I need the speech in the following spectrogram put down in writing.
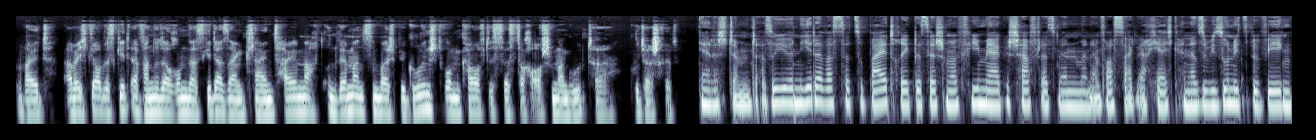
weit. Aber ich glaube, es geht einfach nur darum, dass jeder seinen kleinen Teil macht. Und wenn man zum Beispiel Grünstrom kauft, ist das doch auch schon mal ein guter, guter Schritt. Ja, das stimmt. Also wenn jeder was dazu beiträgt, ist ja schon mal viel mehr geschafft, als wenn man einfach sagt, ach ja, ich kann ja sowieso nichts bewegen,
